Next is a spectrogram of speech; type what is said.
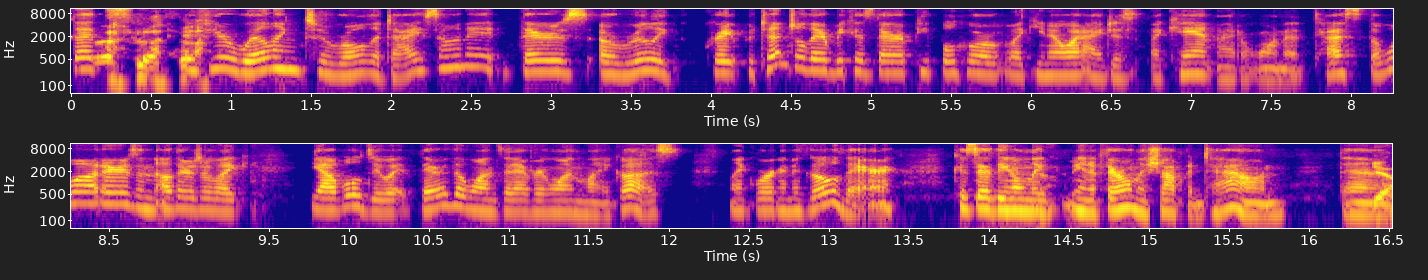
that's if you're willing to roll the dice on it, there's a really great potential there because there are people who are like, you know what, I just I can't, I don't want to test the waters, and others are like, yeah, we'll do it. They're the ones that everyone like us, like we're gonna go there because they're the only, you know, if they're only shop in town, then Yeah.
